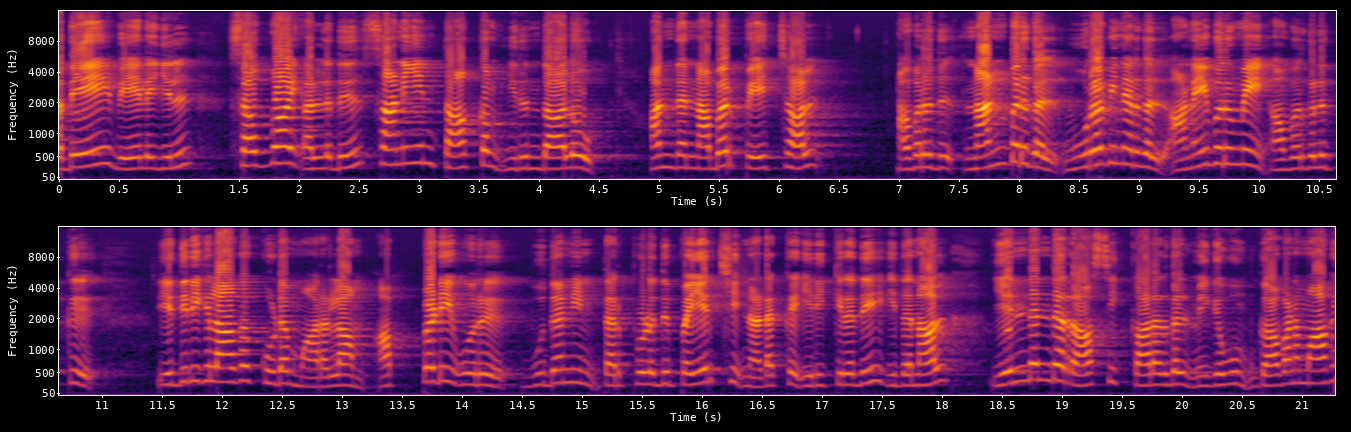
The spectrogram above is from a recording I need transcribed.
அதே வேளையில் செவ்வாய் அல்லது சனியின் தாக்கம் இருந்தாலோ அந்த நபர் பேச்சால் அவரது நண்பர்கள் உறவினர்கள் அனைவருமே அவர்களுக்கு எதிரிகளாக கூட மாறலாம். அப்படி ஒரு புதனின் தற்பொழுது பயிற்சி நடக்க இருக்கிறது. இதனால் எந்தெந்த ராசிக்காரர்கள் மிகவும் கவனமாக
